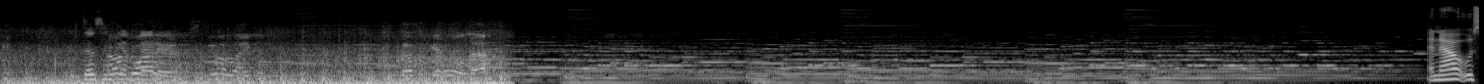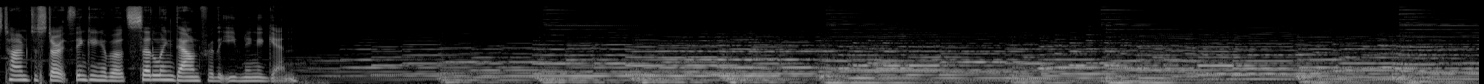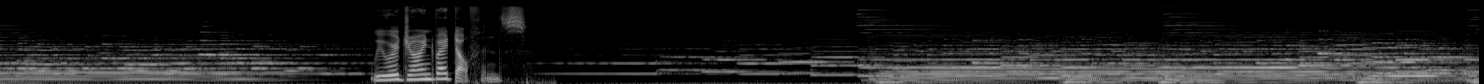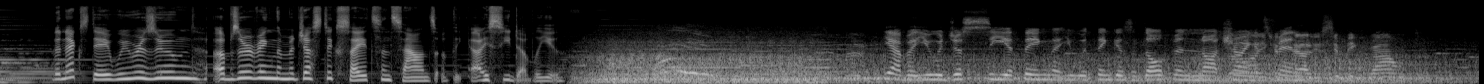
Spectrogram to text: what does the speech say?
It doesn't get water, better. it's Still like it doesn't get old, huh? And now it was time to start thinking about settling down for the evening again. We were joined by dolphins. The next day, we resumed observing the majestic sights and sounds of the ICW. Yeah, but you would just see a thing that you would think is a dolphin not showing its you fin. tell, you see big round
